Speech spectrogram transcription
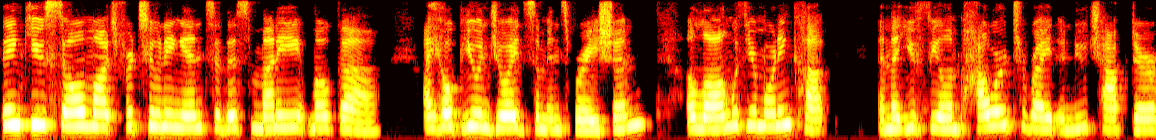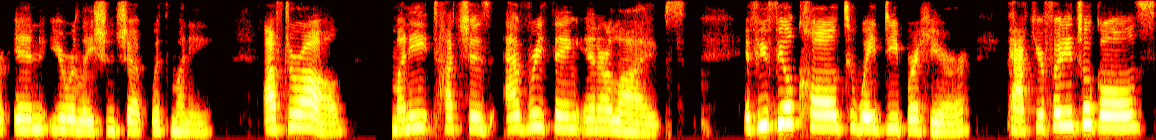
Thank you so much for tuning in to this Money Mocha. I hope you enjoyed some inspiration along with your morning cup and that you feel empowered to write a new chapter in your relationship with money. After all, money touches everything in our lives. If you feel called to wade deeper here, pack your financial goals,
